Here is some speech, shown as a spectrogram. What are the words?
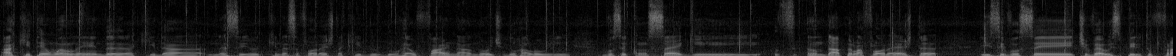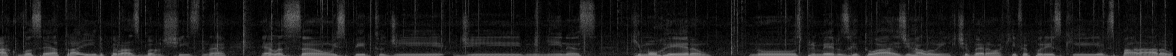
Aqui tem uma lenda aqui da nessa aqui nessa floresta aqui do, do Hellfire na noite do Halloween, você consegue andar pela floresta E se você tiver o espírito fraco, você é atraído pelas banshees, né? Elas são espírito de, de meninas que morreram nos primeiros rituais de Halloween que tiveram aqui. Foi por isso que eles pararam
